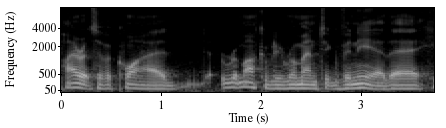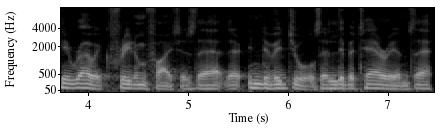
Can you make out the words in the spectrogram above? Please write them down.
pirates have acquired a remarkably romantic veneer. They're heroic freedom fighters, they're, they're individuals, they're libertarians, they're,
